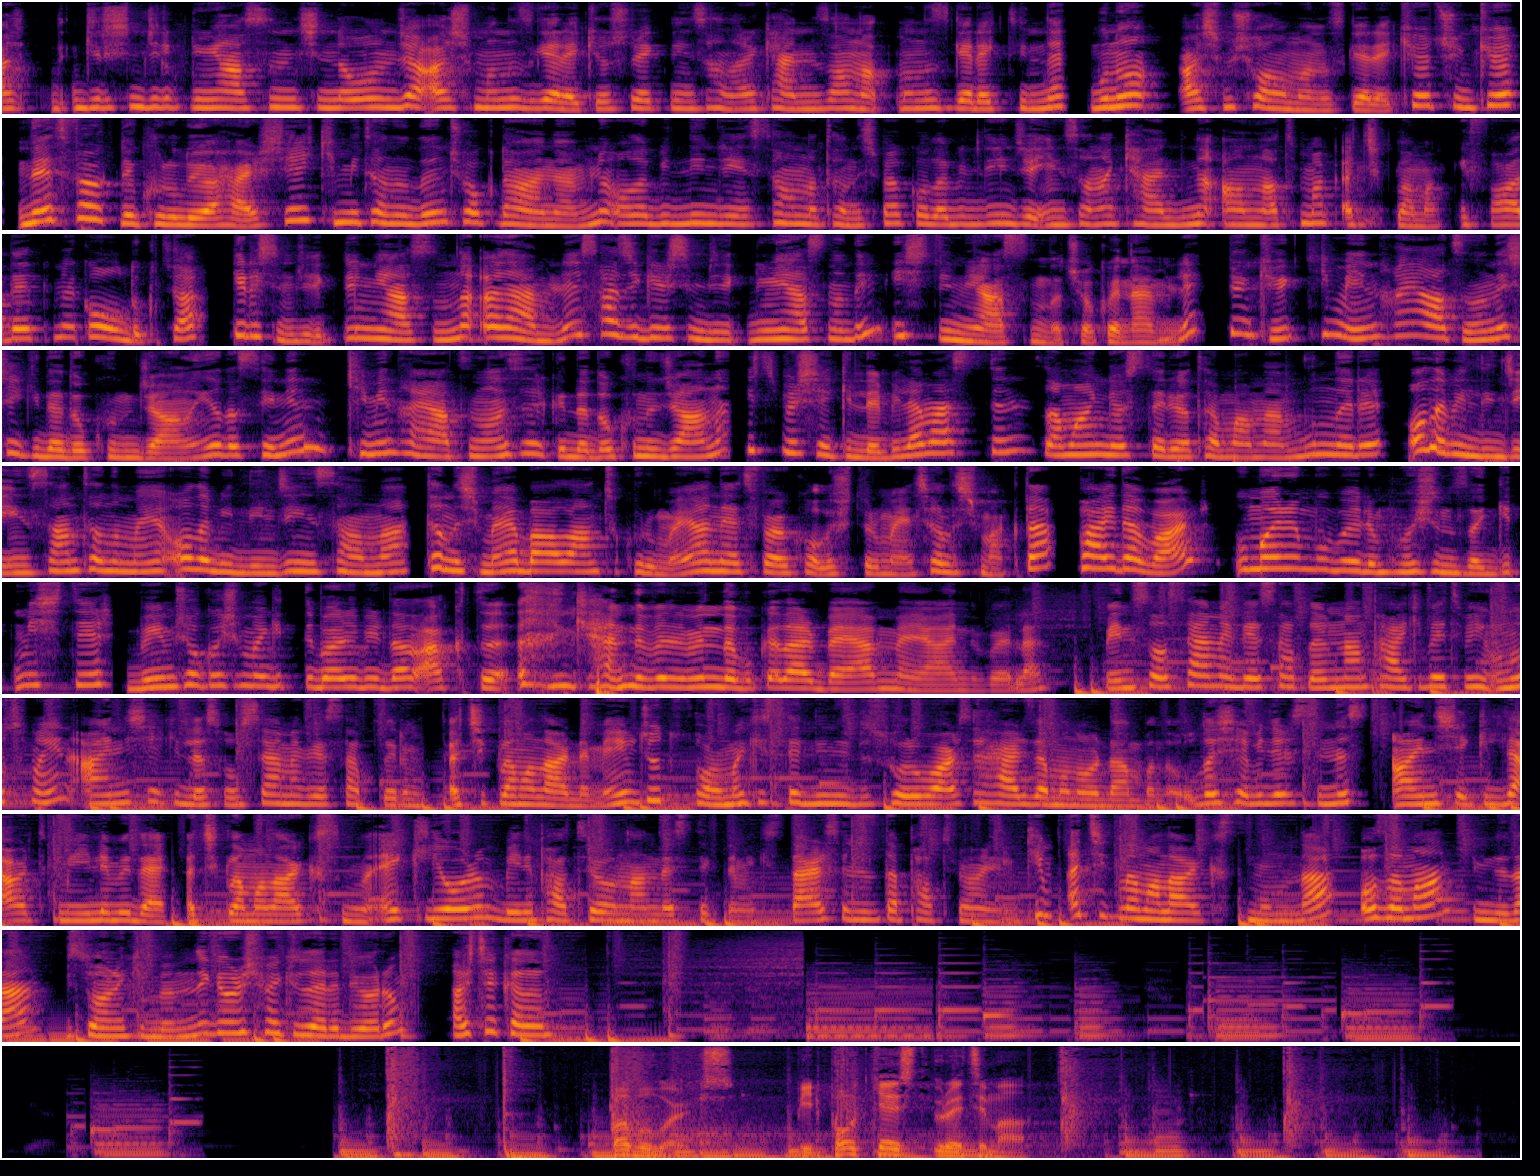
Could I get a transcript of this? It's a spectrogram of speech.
girişimcilik dünyasının içinde olunca aşmanız gerekiyor. Sürekli insanlara kendinizi anlatmanız gerektiğinde bunu aşmış olmanız gerekiyor. Çünkü networkle kuruluyor her şey. Kimi tanıdığın çok daha önemli. Olabildiğince insanla tanışmak, olabildiğince insana kendini anlatmak, açıklamak, ifade etmek oldukça girişimcilik dünyasında önemli. Sadece girişimcilik dünyasında değil, iş dünyasında çok önemli. Çünkü kimin hayatına ne şekilde dokunacağını ya da senin kimin hayatına ne şekilde dokunacağını hiçbir şekilde bilemezsin zaman gösteriyor tamamen bunları. Olabildiğince insan tanımaya, olabildiğince insanla tanışmaya, bağlantı kurmaya, network oluşturmaya çalışmakta fayda var. Umarım bu bölüm hoşunuza gitmiştir. Benim çok hoşuma gitti böyle birden aktı. Kendi bölümünü de bu kadar beğenme yani böyle. Beni sosyal medya hesaplarımdan takip etmeyi unutmayın. Aynı şekilde sosyal medya hesaplarım açıklamalarda mevcut. Sormak istediğiniz bir soru varsa her zaman oradan bana ulaşabilirsiniz. Aynı şekilde artık mailimi de açıklamalar kısmına ekliyorum. Beni Patreon'dan desteklemek isterseniz de Patreon Patreon linkim açıklamalar kısmında. O zaman şimdiden bir sonraki bölümde görüşmek üzere diyorum. Hoşçakalın. Bubbleworks bir podcast üretimi.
